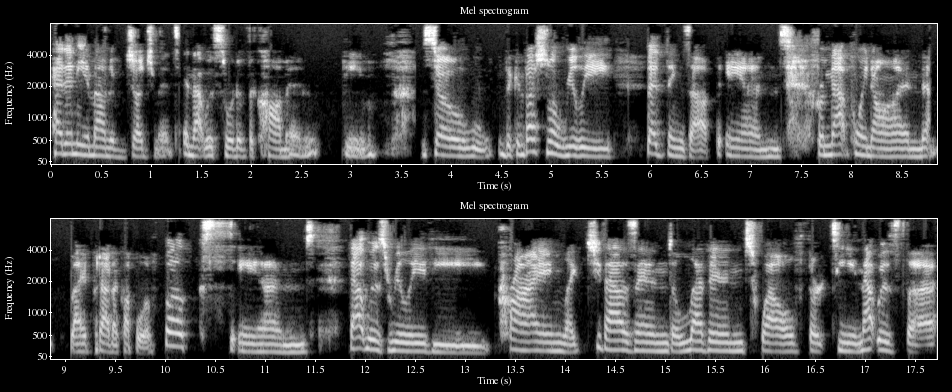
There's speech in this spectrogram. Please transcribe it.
had any amount of judgment. And that was sort of the common theme. So the confessional really sped things up. And from that point on, I put out a couple of books and that was really the prime, like 2011, 12, 13. That was the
